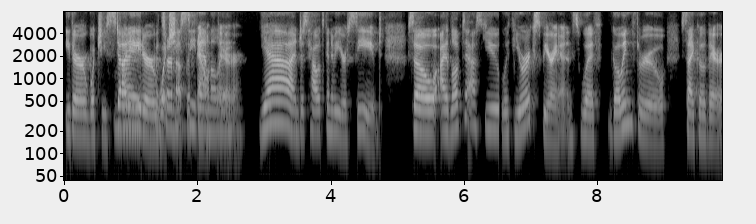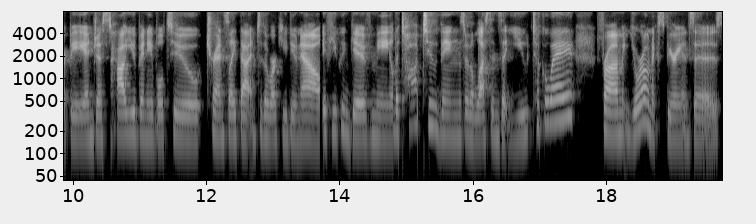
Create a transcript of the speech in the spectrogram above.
either what she studied right. or what she's seen out there. Yeah, and just how it's going to be received. So, I'd love to ask you with your experience with going through psychotherapy and just how you've been able to translate that into the work you do now. If you can give me the top two things or the lessons that you took away from your own experiences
